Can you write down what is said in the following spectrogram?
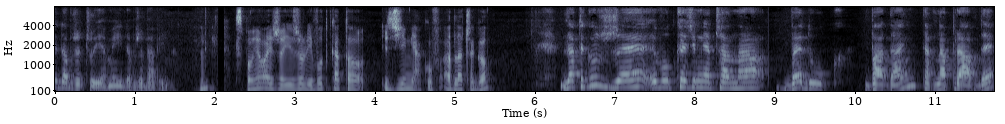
y, dobrze czujemy i dobrze bawimy. Mhm. Wspomniałaś, że jeżeli wódka to z ziemniaków, a dlaczego? Dlatego, że wódka ziemniaczana według badań tak naprawdę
